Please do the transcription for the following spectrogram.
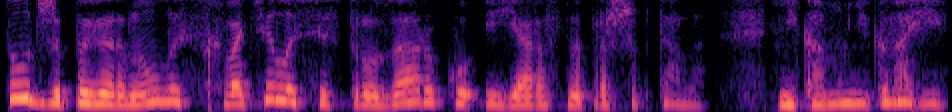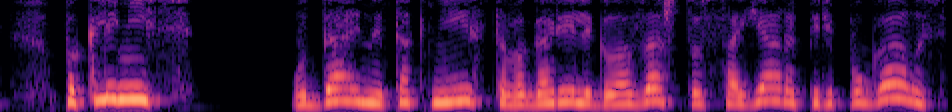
Тут же повернулась, схватила сестру за руку и яростно прошептала. «Никому не говори! Поклянись!» У Дайны так неистово горели глаза, что Саяра перепугалась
